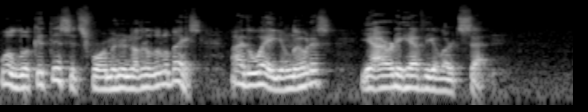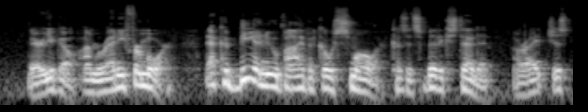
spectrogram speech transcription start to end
Well, look at this. It's forming another little base. By the way, you'll notice, yeah, I already have the alert set. There you go. I'm ready for more. That could be a new buy, but go smaller because it's a bit extended. All right, just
